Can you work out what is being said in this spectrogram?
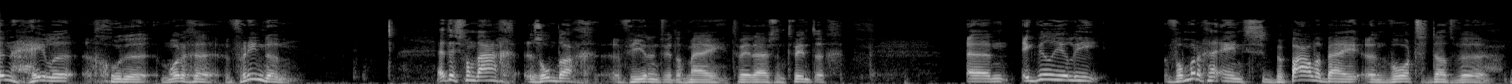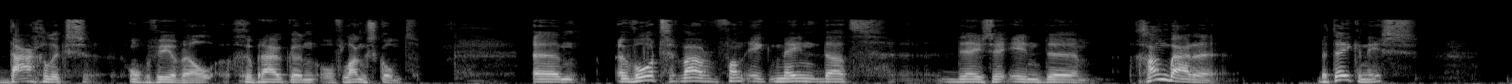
Een hele goede morgen, vrienden. Het is vandaag zondag 24 mei 2020. En ik wil jullie vanmorgen eens bepalen bij een woord dat we dagelijks ongeveer wel gebruiken of langskomt. Um, een woord waarvan ik meen dat deze in de gangbare betekenis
